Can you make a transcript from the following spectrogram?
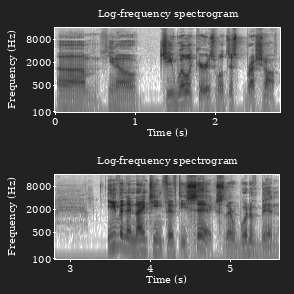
Um, you know, gee willikers, we'll just brush it off. Even in 1956, there would have been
